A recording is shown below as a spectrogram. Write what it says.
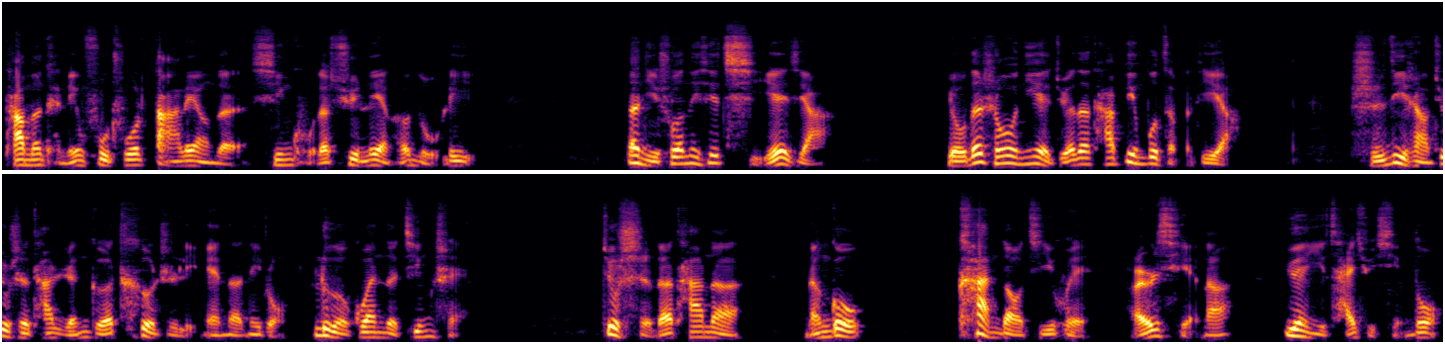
他们肯定付出大量的辛苦的训练和努力。那你说那些企业家，有的时候你也觉得他并不怎么地啊，实际上就是他人格特质里面的那种乐观的精神，就使得他呢能够看到机会，而且呢愿意采取行动。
